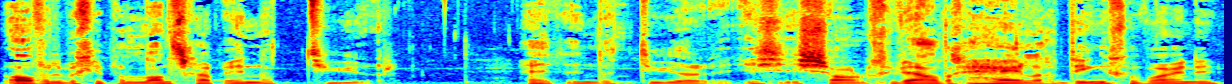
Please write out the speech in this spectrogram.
over de begrippen landschap en natuur. de natuur is, zo'n geweldig heilig ding geworden...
